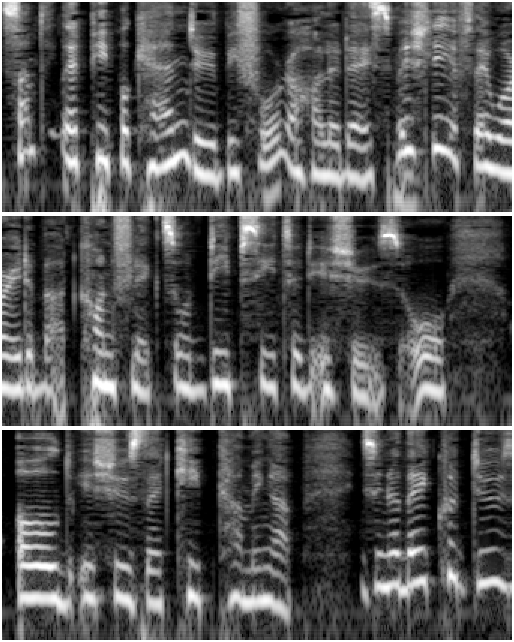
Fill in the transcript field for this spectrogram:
something that people can do before a holiday, especially if they're worried about conflicts or deep seated issues or old issues that keep coming up is, you know, they could do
